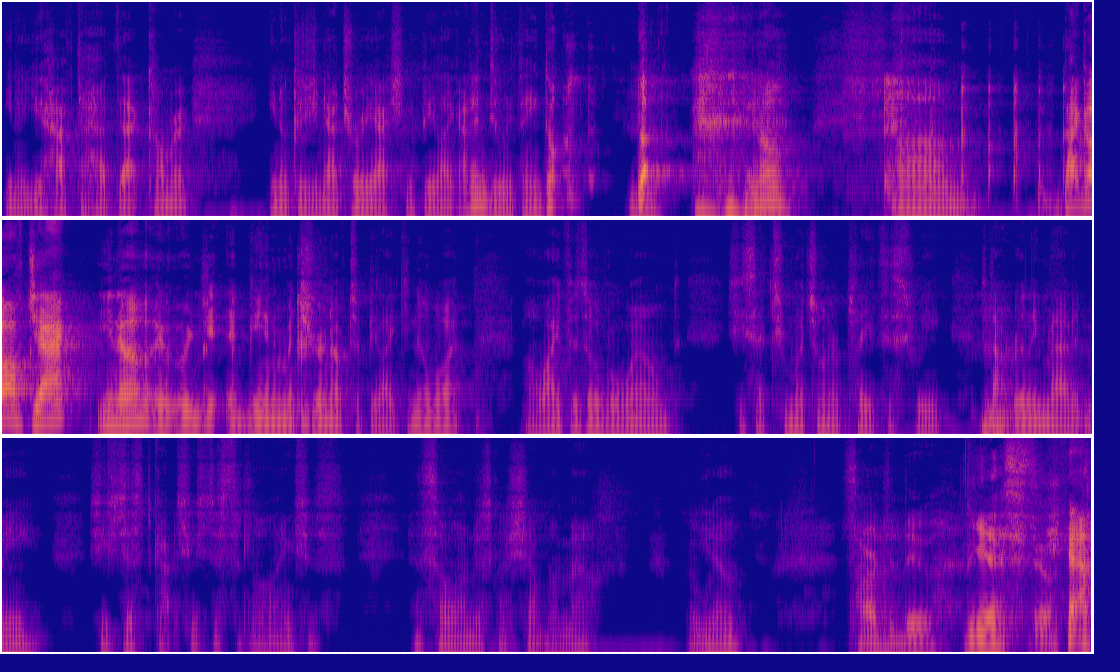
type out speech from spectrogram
you know, you have to have that cover, you know, because your natural reaction would be like, I didn't do anything. Don't, mm-hmm. you know. Um, back off, Jack. You know, it would it being mature enough to be like, you know what, my wife is overwhelmed. She's had too much on her plate this week. She's not mm-hmm. really mad at me she's just got she's just a little anxious, and so I'm just gonna shut my mouth. Ooh. You know, it's hard uh, to do. Yes, yeah. yeah.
